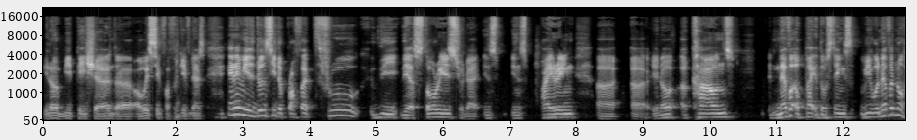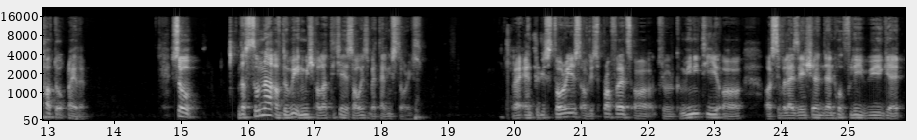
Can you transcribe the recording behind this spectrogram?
you know be patient, uh, always seek for forgiveness, and then we don't see the prophet through the their stories, through their ins- inspiring uh, uh, you know accounts, never apply those things, we will never know how to apply them. So the sunnah of the way in which Allah teaches is always by telling stories right? And through the stories of these prophets, or through community or or civilization, then hopefully we get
